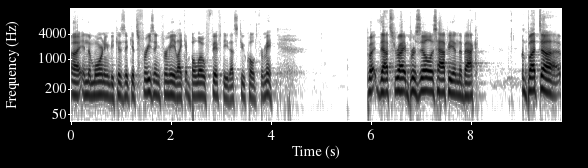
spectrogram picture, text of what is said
uh, in the morning because it gets freezing for me, like below 50. That's too cold for me. But that's right, Brazil is happy in the back. But, uh,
